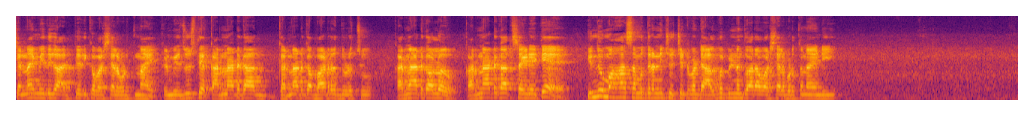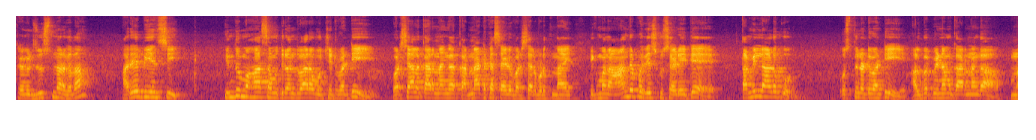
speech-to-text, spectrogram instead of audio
చెన్నై మీదుగా అత్యధిక వర్షాలు పడుతున్నాయి. ఇక్కడ మీరు చూస్తే కర్ణాటక కర్ణాటక బార్డర్ చూడొచ్చు. కర్ణాటకలో కర్ణాటక సైడ్ అయితే హిందూ మహాసముద్రం నుంచి వచ్చేటువంటి అల్పపీడనం ద్వారా వర్షాలు పడుతున్నాయండి. ఇక్కడ మీరు చూస్తున్నారు కదా అరేబియన్ సీ హిందూ మహాసముద్రం ద్వారా వచ్చేటువంటి వర్షాల కారణంగా కర్ణాటక సైడ్ వర్షాలు పడుతున్నాయి. ఇక మన ఆంధ్రప్రదేశ్కు సైడ్ అయితే తమిళనాడుకు వస్తున్నటువంటి అల్పపీడనం కారణంగా మన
